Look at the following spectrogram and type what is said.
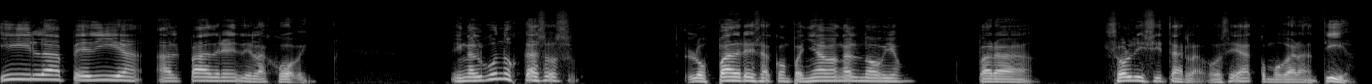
y la pedía al padre de la joven. En algunos casos, los padres acompañaban al novio para solicitarla, o sea, como garantía.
